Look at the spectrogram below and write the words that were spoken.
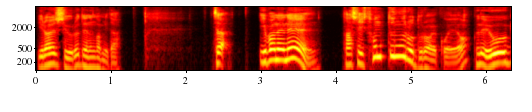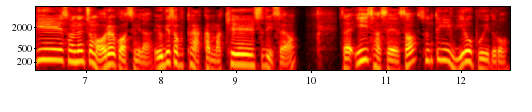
이런 식으로 되는 겁니다. 자, 이번에는 다시 손등으로 돌아갈 거예요. 근데 여기서는 좀 어려울 것 같습니다. 여기서부터 약간 막힐 수도 있어요. 자, 이 자세에서 손등이 위로 보이도록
